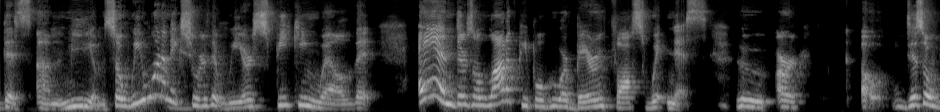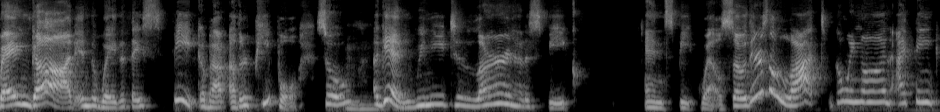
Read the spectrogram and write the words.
this um, medium so we want to make sure that we are speaking well that and there's a lot of people who are bearing false witness who are oh, disobeying god in the way that they speak about other people so mm-hmm. again we need to learn how to speak and speak well so there's a lot going on i think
